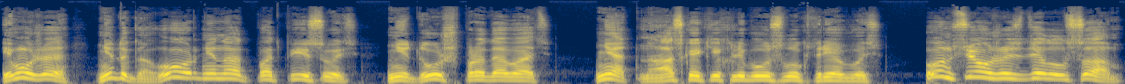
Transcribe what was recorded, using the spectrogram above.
Ему уже ни договор не надо подписывать, ни душ продавать. нет нас каких-либо услуг требовать. Он все уже сделал сам.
